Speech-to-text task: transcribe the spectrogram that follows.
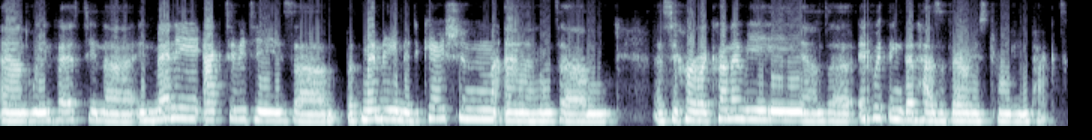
and we invest in uh, in many activities, uh, but mainly in education and um, circular economy and uh, everything that has a very strong impact.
